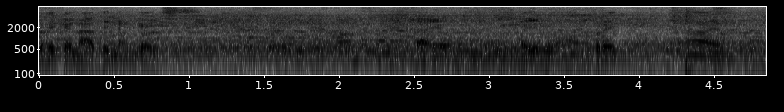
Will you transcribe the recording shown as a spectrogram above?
Balikan natin lang guys. Tayong may mga bread. Ah.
